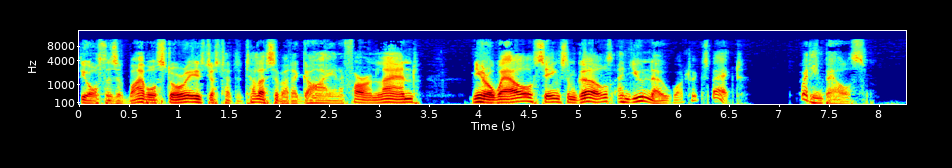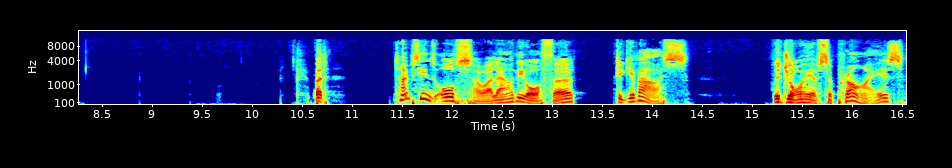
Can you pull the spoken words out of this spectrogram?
the authors of Bible stories just have to tell us about a guy in a foreign land, near a well, seeing some girls, and you know what to expect. Wedding bells. But type scenes also allow the author to give us the joy of surprise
